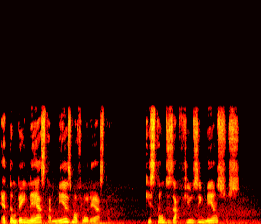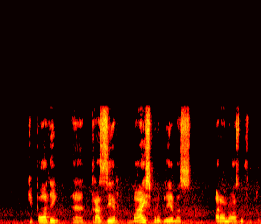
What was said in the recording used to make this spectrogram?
é também nesta mesma floresta que estão desafios imensos que podem é, trazer mais problemas para nós no futuro.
